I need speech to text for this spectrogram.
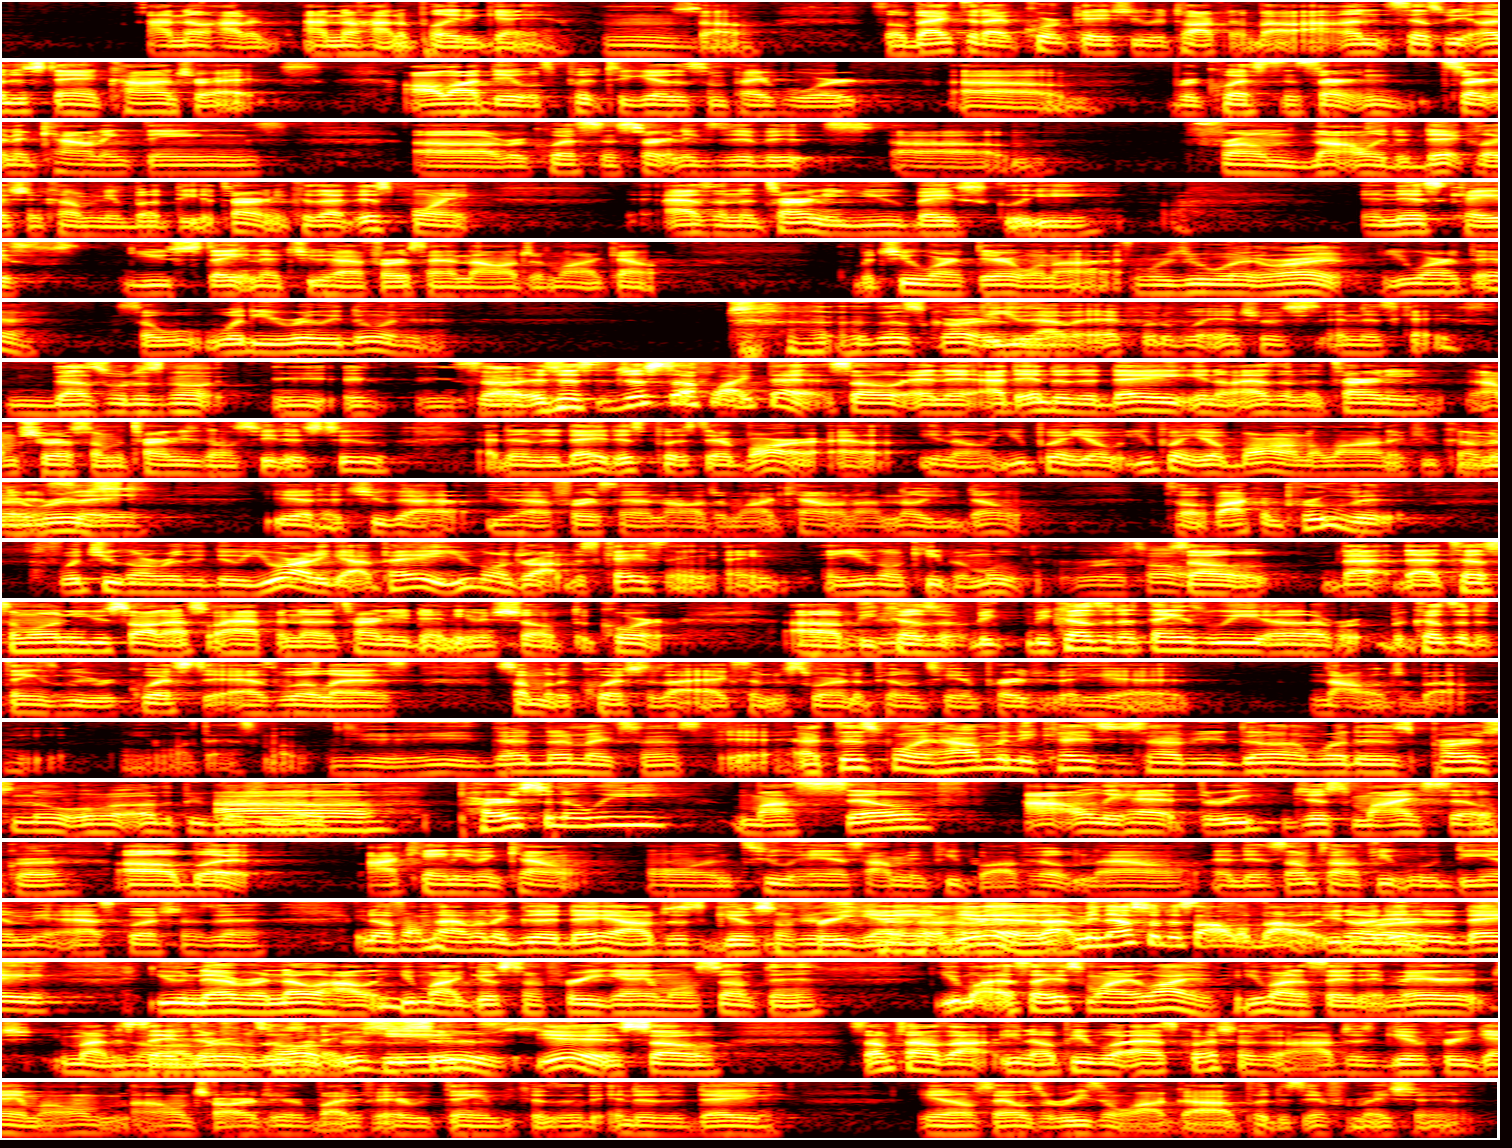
I know how to I know how to play the game. Mm. So so back to that court case you were talking about. I, since we understand contracts, all I did was put together some paperwork, um, requesting certain certain accounting things, uh, requesting certain exhibits um, from not only the debt collection company but the attorney. Because at this point, as an attorney, you basically, in this case, you stating that you have firsthand knowledge of my account, but you weren't there when I Well, you weren't right. you weren't there. So what are you really doing here? That's great. Do you have an equitable interest in this case? That's what it's going. e- e- So Exactly. it's just just stuff like that. So and at the end of the day, you know, as an attorney, I'm sure some attorneys gonna see this too. At the end of the day, this puts their bar at you know, you put your you put your bar on the line if you come in and risk. say, yeah, that you got you have firsthand knowledge of my account, and I know you don't. So if I can prove it, what you gonna really do? You already got paid. You gonna drop this case and and, and you gonna keep it moving. Real talk. So that that testimony you saw, that's what happened. The attorney didn't even show up to court. Uh, because of be, because of the things we uh, re- because of the things we requested, as well as some of the questions I asked him to swear in the penalty and perjury that he had knowledge about. He, he want that smoke. Yeah, he, that that makes sense. Yeah. At this point, how many cases have you done, whether it's personal or other people? Uh, personally, myself, I only had three, just myself. Okay. Uh, but I can't even count on two hands how many people I've helped now. And then sometimes people DM me and ask questions, and you know, if I'm having a good day, I'll just give some free game. Yeah, I mean that's what it's all about. You know, at the end of the day, you never know how you might give some free game on something. You might have saved somebody's life. You might have saved their marriage. You might have No, saved them from losing their kids. Yeah, so sometimes I, you know, people ask questions and I just give free game. I don't, I don't charge everybody for everything because at the end of the day, you know, what I'm saying, it was a reason why God put this information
